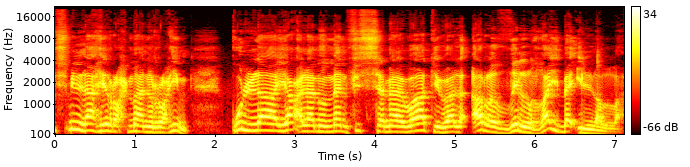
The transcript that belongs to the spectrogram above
Bismillahirrahmanirrahim. Kul la ya'lemu men fis semavati vel ardil gaybe illallah.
